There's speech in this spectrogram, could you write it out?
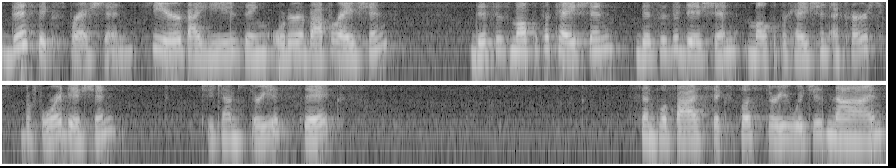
this expression here by using order of operations. This is multiplication, this is addition. Multiplication occurs before addition. 2 times 3 is 6. Simplify 6 plus 3, which is 9.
